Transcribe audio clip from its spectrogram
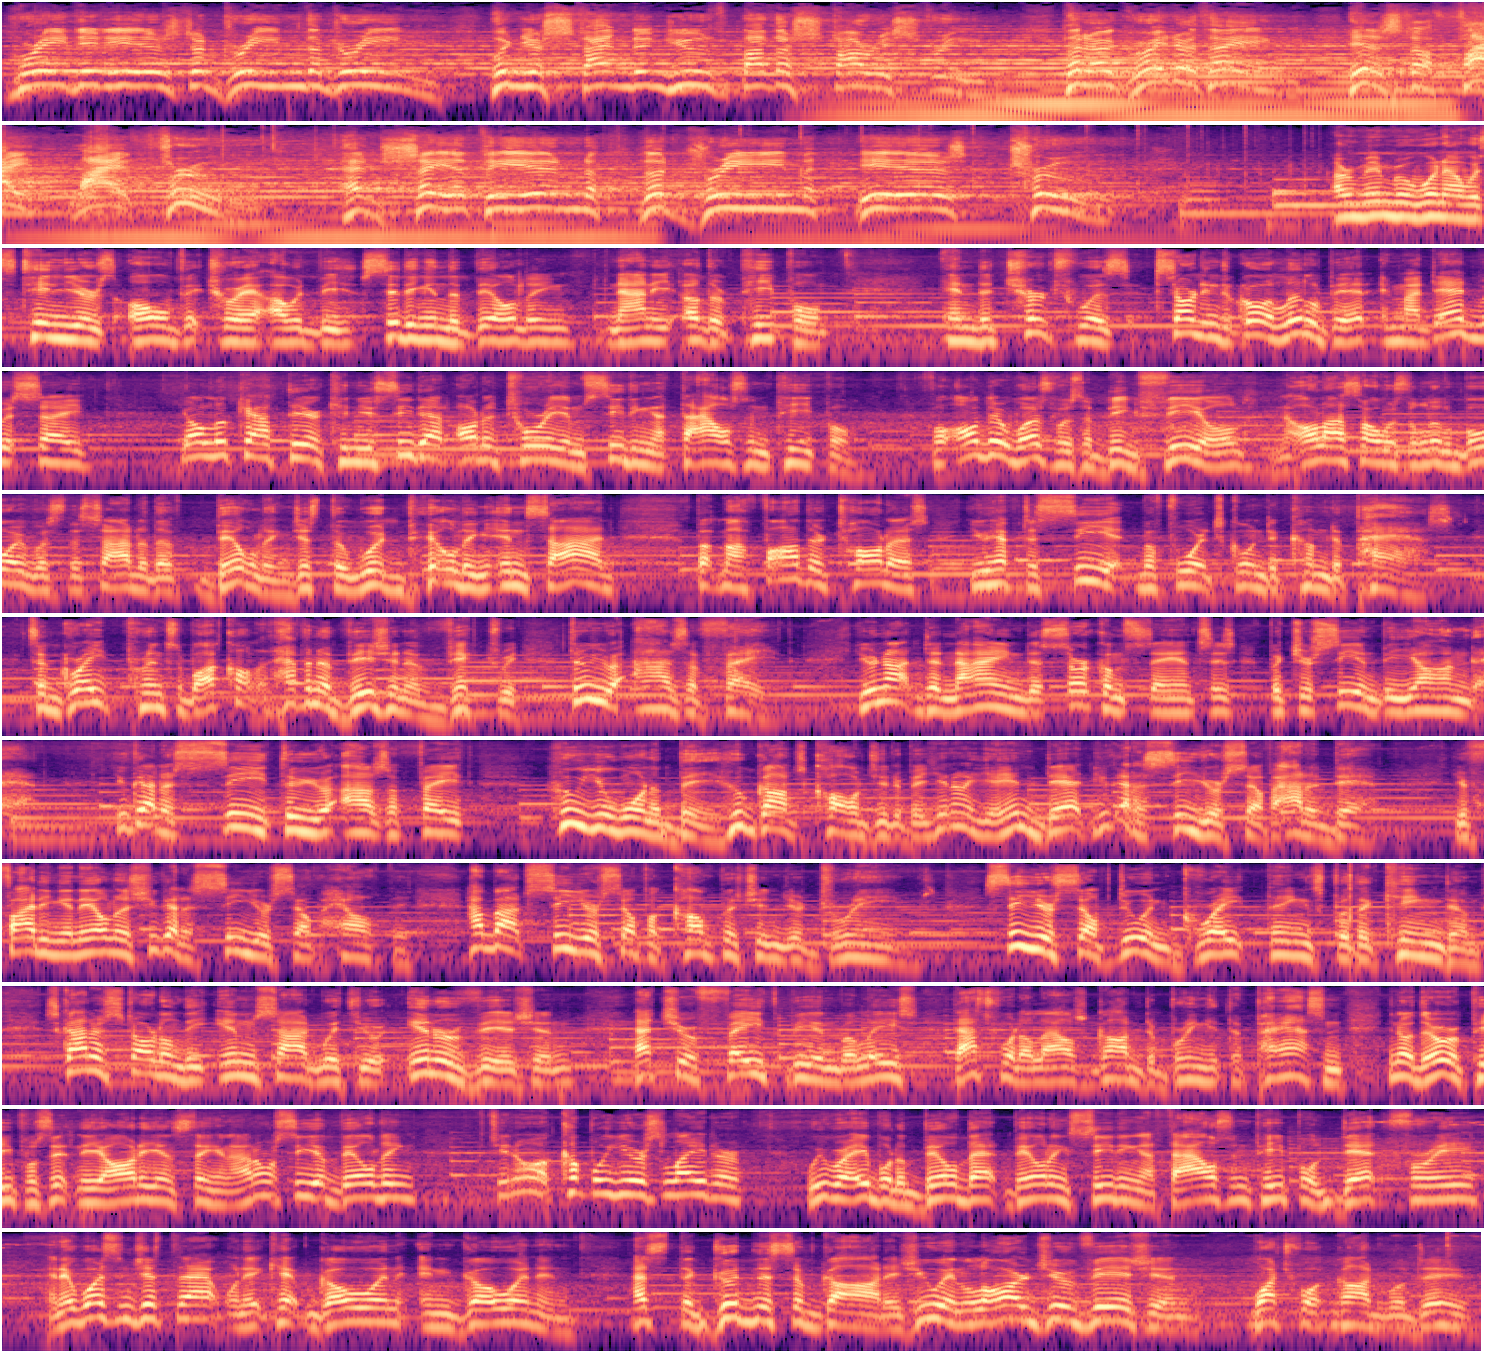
Great it is to dream the dream when you stand in youth by the starry stream. But a greater thing is to fight life through and say at the end, the dream is true. I remember when I was 10 years old, Victoria, I would be sitting in the building, 90 other people, and the church was starting to grow a little bit, and my dad would say, Y'all look out there. Can you see that auditorium seating a thousand people? Well, all there was was a big field, and all I saw was the little boy was the side of the building, just the wood building inside. But my father taught us you have to see it before it's going to come to pass. It's a great principle. I call it having a vision of victory through your eyes of faith. You're not denying the circumstances, but you're seeing beyond that. You got to see through your eyes of faith who you want to be, who God's called you to be. You know, you're in debt, you got to see yourself out of debt. You're fighting an illness, you got to see yourself healthy. How about see yourself accomplishing your dreams? See yourself doing great things for the kingdom. It's got to start on the inside with your inner vision. That's your faith being released. That's what allows God to bring it to pass. And you know, there were people sitting in the audience thinking, I don't see a building. But you know, a couple years later, we were able to build that building, seating a thousand people debt free. And it wasn't just that one, it kept going and going. And that's the goodness of God. As you enlarge your vision, watch what God will do.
